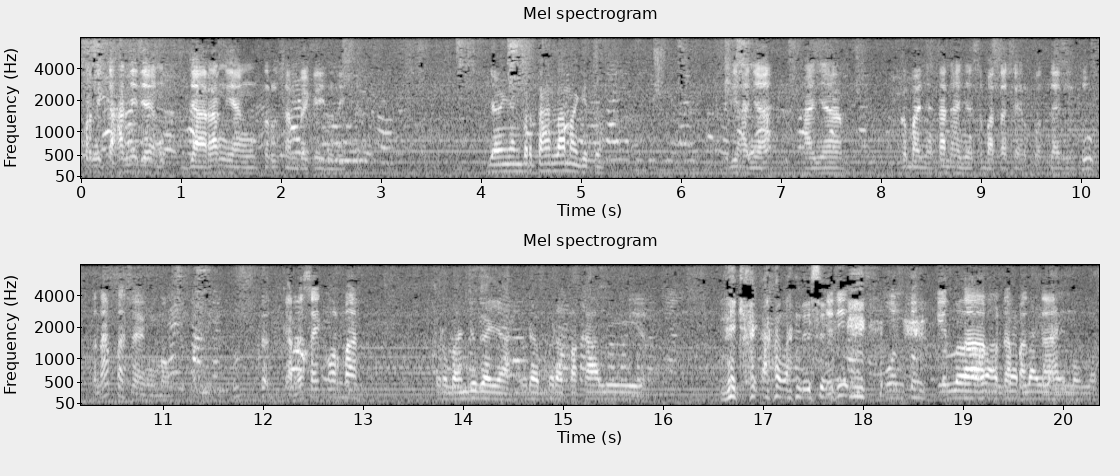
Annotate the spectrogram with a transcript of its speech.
pernikahannya jarang, jarang yang terus sampai ke Indonesia. yang yang bertahan lama gitu Jadi hanya hanya kebanyakan hanya sebatas airport dan itu kenapa saya ngomong seperti itu? Karena saya korban. korban juga ya udah berapa kali aman di sini Jadi untuk kita ilaha mendapatkan illallah.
